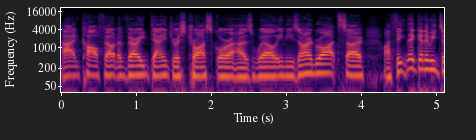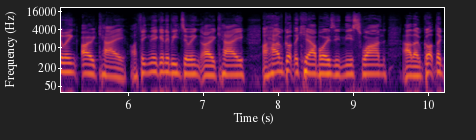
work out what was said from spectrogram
Uh, and Kyle Feldt, a very dangerous try scorer as well in his own right. So I think they're going to be doing okay. I think they're going to be doing okay. I have got the Cowboys in this one. Uh, they've got the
